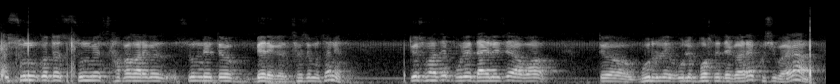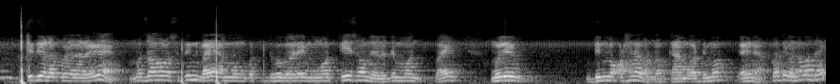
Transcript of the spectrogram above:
त्यो सुनको त्यो सुनले छापा गरेको सुनले त्यो बेरेको छेउछेउमा छ नि। त्यसमा चाहिँ पुरै दाइले चाहिँ अब त्यो गुरुले उसले बस्दै दिएको अरे खुसी भएर। त्यति बेला कुरा गरेँ क्या म जङ्गलमा सुतेँ नि भाइ अब म कति दुःख गरेँ। म त्यही सम्झेर चाहिँ म भाइ मैले दिनमा अठार घन्टा काम गर्थेँ म होइन? कति घन्टा दाइ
